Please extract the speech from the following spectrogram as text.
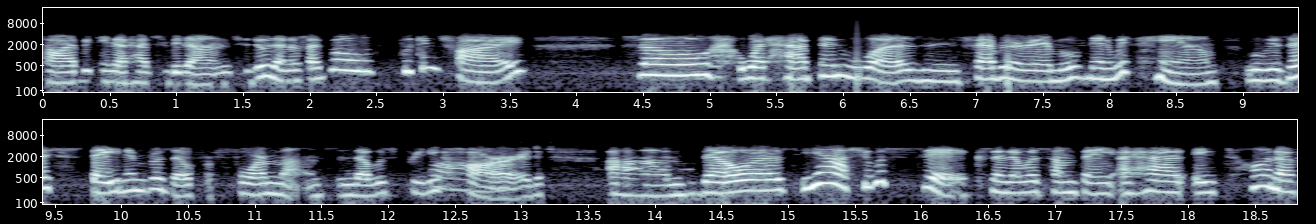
saw everything that had to be done to do that. And I was like, well, we can try. So what happened was in February I moved in with him. Louisa stayed in Brazil for four months, and that was pretty Aww. hard. Um, there was yeah, she was six, and there was something. I had a ton of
